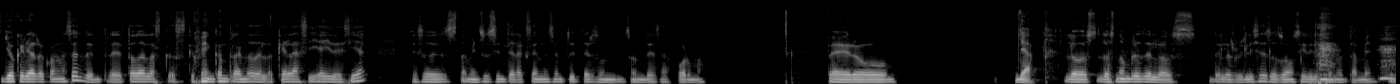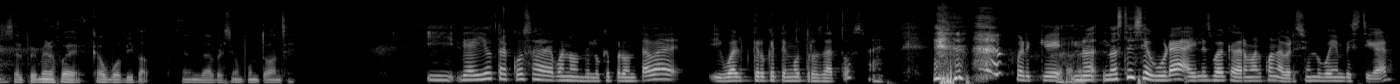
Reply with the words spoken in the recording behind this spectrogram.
yo quería reconocer de entre todas las cosas que fui encontrando de lo que él hacía y decía. Eso es también sus interacciones en Twitter son, son de esa forma. Pero ya, los, los nombres de los, de los releases los vamos a ir diciendo también. Entonces, el primero fue Cowboy Bebop en la versión .11. Y de ahí otra cosa, bueno, de lo que preguntaba, igual creo que tengo otros datos, porque no, no estoy segura, ahí les voy a quedar mal con la versión, lo voy a investigar,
